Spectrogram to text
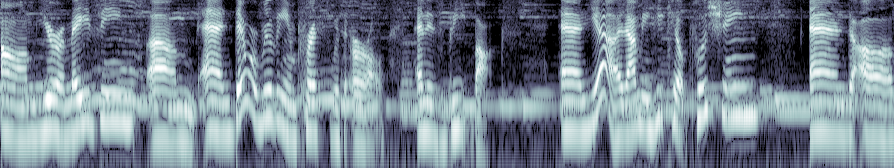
Um, you're amazing. Um, and they were really impressed with Earl and his beatbox. And yeah, I mean, he kept pushing and, uh,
